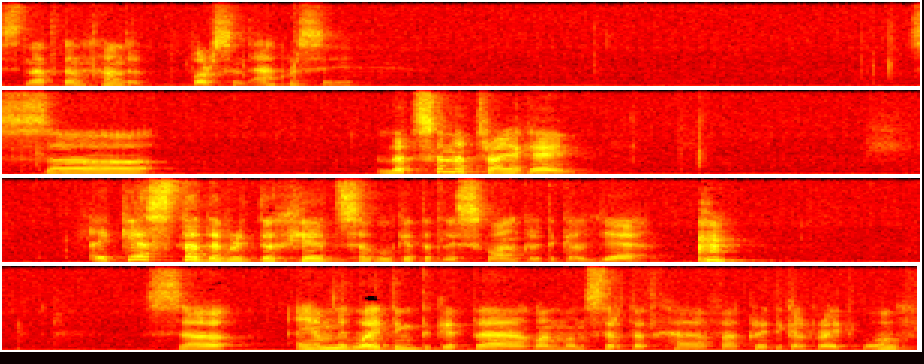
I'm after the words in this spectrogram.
it's not 100% accuracy. So let's gonna try again. I guess that every two hits I will get at least one critical, yeah. so I am only waiting to get uh, one monster that have a critical rate move,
